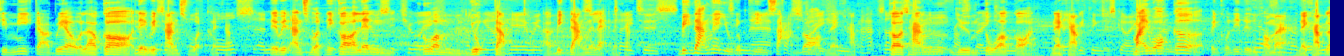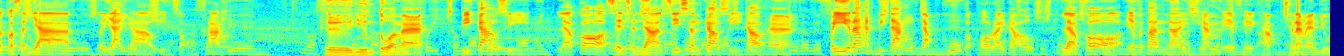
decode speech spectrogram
จิมมี่กาเบรียลแล้วก็เดวิดอันสวดนะครับเดวิดอันสวดนี่ก็เล่นร่วมยุคกับบิ๊กดังนี่แหละนะครับบิ๊กดังเนี่ยอยู่กับทีม 3 รอบนะครับก็ทั้งยืมตัวก่อนนะครับไมค์วอลเกอร์เป็นคนที่ดึงเขามานะครับแล้วก็สัญญาระยะยาวอีก 2 ครั้ง คือยืมตัวมาปี 94 แล้วก็เซ็นสัญญาซีซั่น 94-95 ปีแรกบิ๊กดังจับคู่กับพอลไรเดลแล้วก็เอเวอร์ตันได้แชมป์เอฟเอครับชนะแมนยู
